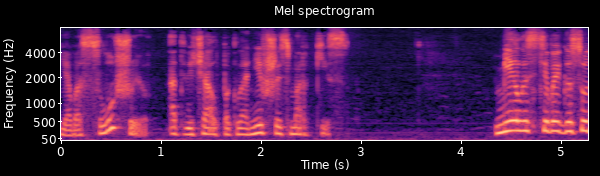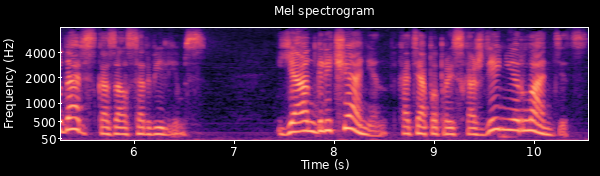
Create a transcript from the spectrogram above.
«Я вас слушаю», — отвечал, поклонившись маркиз. «Милостивый государь», — сказал сэр Вильямс, — «я англичанин, хотя по происхождению ирландец.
